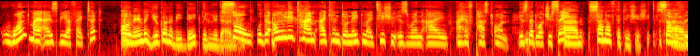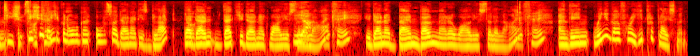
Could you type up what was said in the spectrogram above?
won't my eyes be affected? Or remember, you're going to be dead when you donate. so the only time I can donate my tissue is when I I have passed on. Is that what you're saying? Um, some of the tissues, yes. Some of the Um, tissues, Tissue okay. that you can also donate is blood. That Okay. don't that you donate while you're still Yeah, alive. okay. You donate bone bone marrow while you're still alive. Okay. Mm-hmm. And then when you go for a hip replacement,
